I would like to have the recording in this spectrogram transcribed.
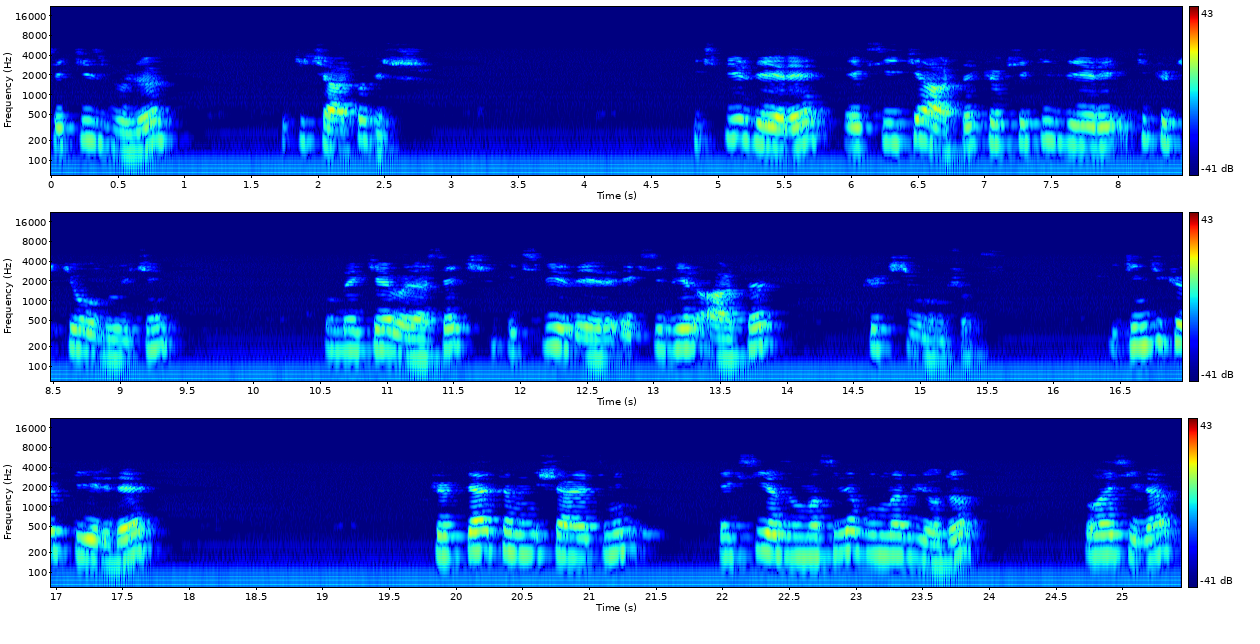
8 bölü 2 çarpı 1. x1 değeri eksi 2 artı kök 8 değeri 2 kök 2 olduğu için bunu da 2'ye bölersek x1 değeri eksi 1 artı kök 2 bulunmuş olur. İkinci kök değeri de kök delta'nın işaretinin eksi yazılmasıyla bulunabiliyordu. Dolayısıyla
